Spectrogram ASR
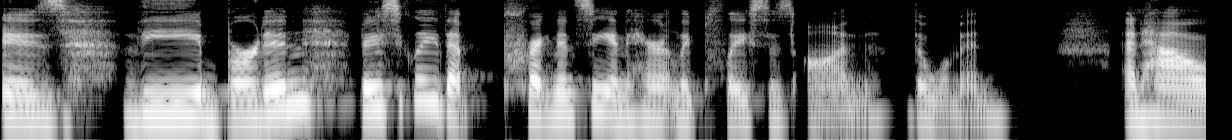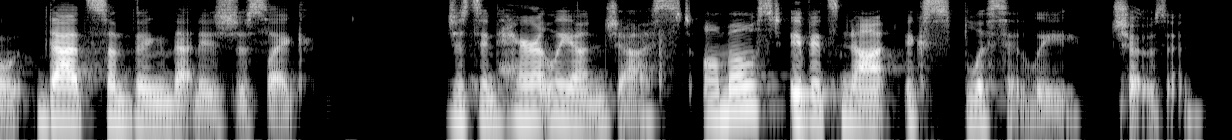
is the burden basically that pregnancy inherently places on the woman and how that's something that is just like just inherently unjust almost if it's not explicitly chosen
